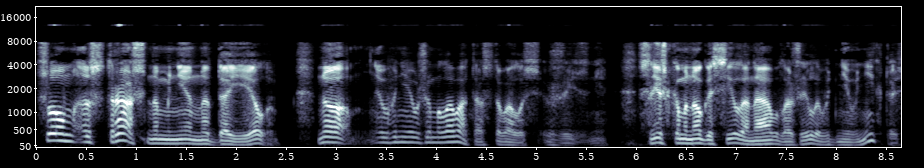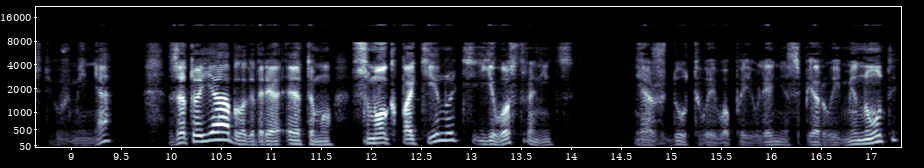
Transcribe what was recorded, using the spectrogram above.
словом, страшно мне надоело. Но в ней уже маловато оставалось жизни. Слишком много сил она вложила в дневник, то есть в меня. Зато я, благодаря этому, смог покинуть его страницы. Я жду твоего появления с первой минуты,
